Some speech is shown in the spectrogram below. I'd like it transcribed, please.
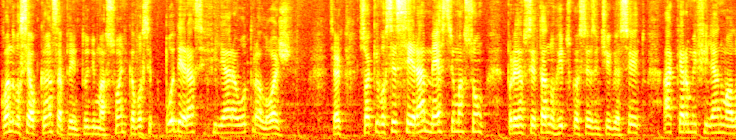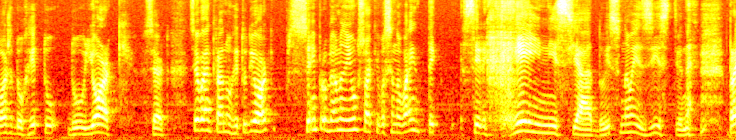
Quando você alcança a plenitude maçônica, você poderá se filiar a outra loja. Certo? Só que você será mestre maçom. Por exemplo, você está no rito escocês antigo e aceito. Ah, quero me filiar numa loja do rito do York, certo? Você vai entrar no rito de York sem problema nenhum, só que você não vai ter ser reiniciado. Isso não existe, né? Pra,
